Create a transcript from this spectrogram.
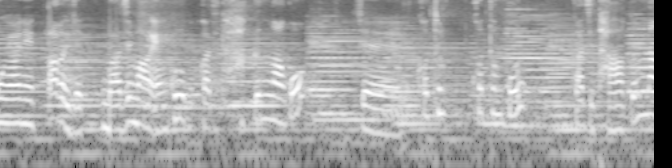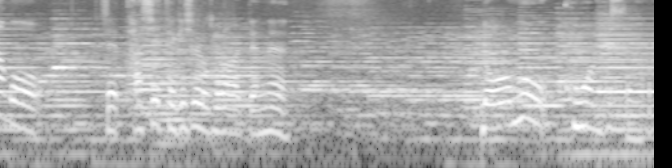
공연이 딱 이제 마지막 앵콜곡까지 다 끝나고 이제 커튼 커튼콜 까지 다 끝나고 이제 다시 대기실로 돌아갈 때는 너무 공허했어요.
